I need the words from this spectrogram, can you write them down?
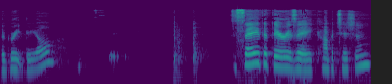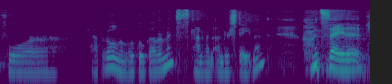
a great deal. To say that there is a competition for capital and local governments is kind of an understatement. I would say that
